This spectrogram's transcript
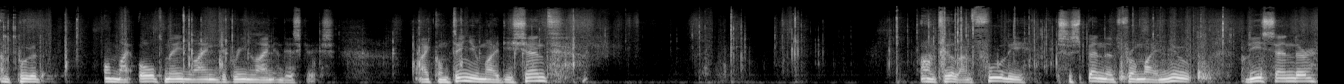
and put it on my old main line, the green line in this case. I continue my descent until I'm fully suspended from my new descender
